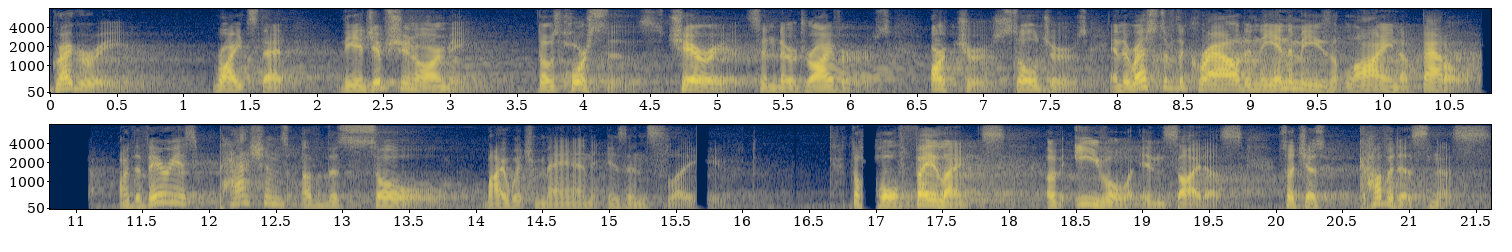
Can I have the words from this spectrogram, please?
Gregory writes that the Egyptian army, those horses, chariots, and their drivers, archers, soldiers, and the rest of the crowd in the enemy's line of battle are the various passions of the soul by which man is enslaved. The whole phalanx of evil inside us, such as covetousness,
